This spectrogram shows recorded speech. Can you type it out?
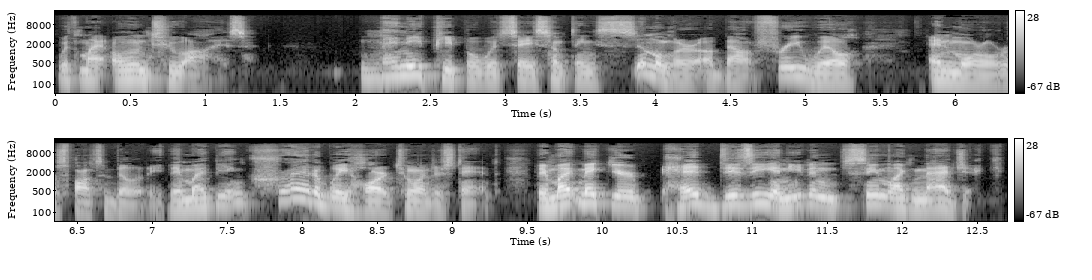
with my own two eyes. Many people would say something similar about free will and moral responsibility. They might be incredibly hard to understand. They might make your head dizzy and even seem like magic,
